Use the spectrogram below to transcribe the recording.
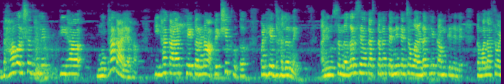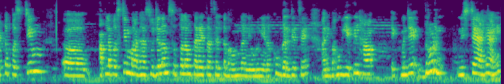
दहा वर्ष झाले की ह्या मोठा काळ आहे हा. की ह्या काळात हे करणं अपेक्षित होतं पण हे झालं नाही. आणि नुसतं नगरसेवक असताना त्यांनी त्यांच्या वार्डात हे काम केलेले. तर मला असं वाटतं पश्चिम आपला पश्चिम भाग हा सुजलम सुफलम करायचा असेल तर भाऊंना निवडून येणं खूप गरजेचं आहे. आणि भाऊ येतील हा एक म्हणजे दृढ निश्चय आहे आणि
